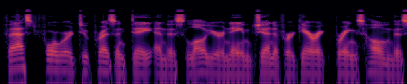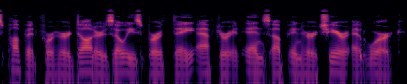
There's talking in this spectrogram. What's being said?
Fast forward to present day and this lawyer named Jennifer Garrick brings home this puppet for her daughter Zoe's birthday after it ends up in her chair at work.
